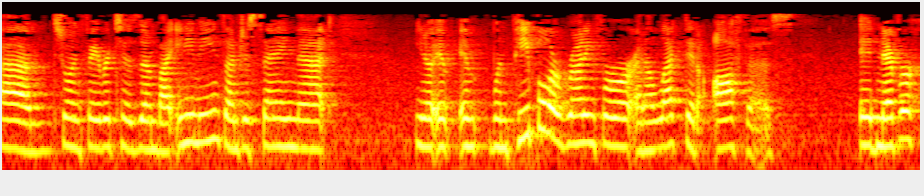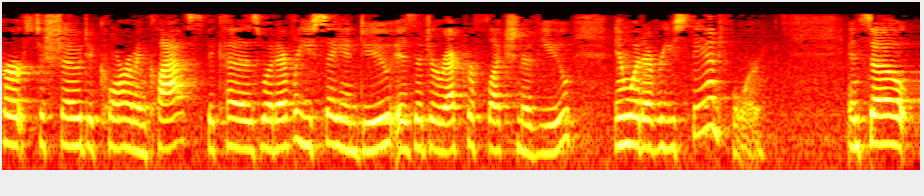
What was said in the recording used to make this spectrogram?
um, showing favoritism by any means. I'm just saying that, you know, when people are running for an elected office, it never hurts to show decorum in class because whatever you say and do is a direct reflection of you and whatever you stand for. And so,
